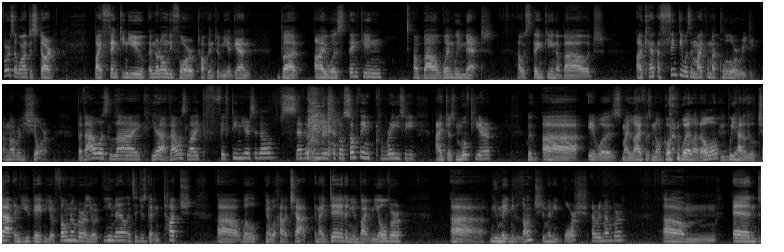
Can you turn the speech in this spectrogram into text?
First, I want to start by thanking you, and not only for talking to me again, but I was thinking about when we met. I was thinking about I can't I think it was a Michael McClure reading. I'm not really sure. But that was like yeah, that was like 15 years ago, 17 years ago, something crazy. I just moved here with uh it was my life was not going well at all. And we had a little chat and you gave me your phone number your email and said just get in touch. Uh we'll you know we'll have a chat. And i did and you invited me over. Uh you made me lunch. You made me borscht i remember. Um and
